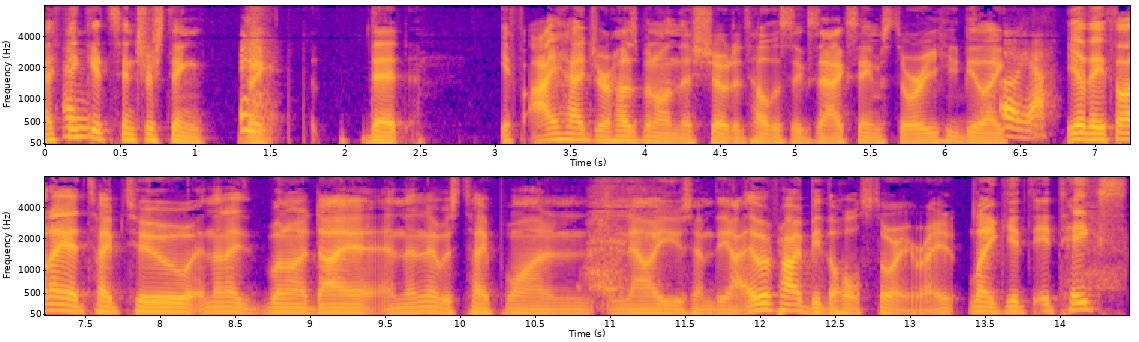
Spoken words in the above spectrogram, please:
I think And- it's interesting like that if I had your husband on this show to tell this exact same story, he'd be like, Oh yeah, Yeah, they thought I had type two, and then I went on a diet, and then it was type one, and now I use MDI. It would probably be the whole story, right? Like it, it takes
